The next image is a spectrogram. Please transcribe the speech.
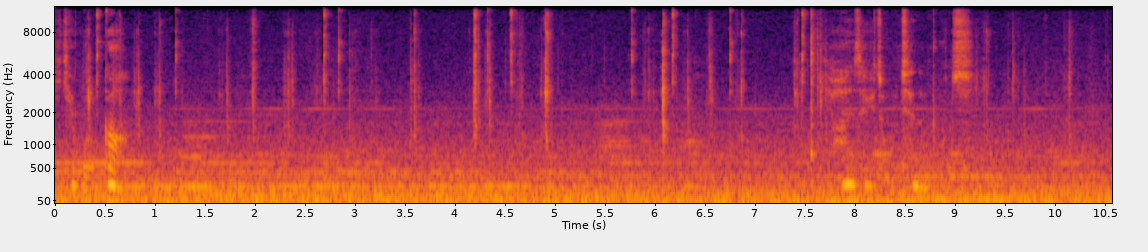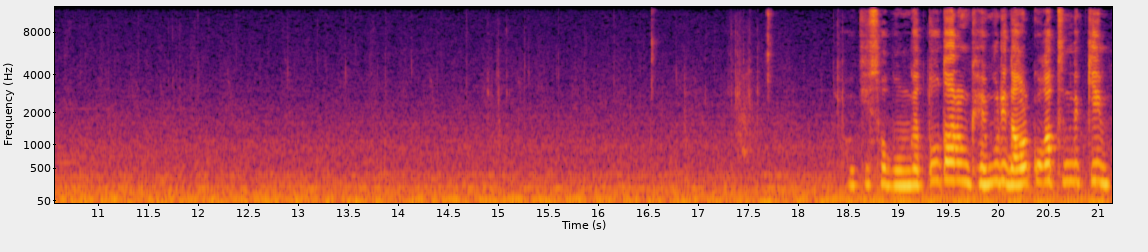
이게 뭘까? 이 하얀색의 정체는 뭐지? 여기서 뭔가 또 다른 괴물이 나올 것 같은 느낌.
